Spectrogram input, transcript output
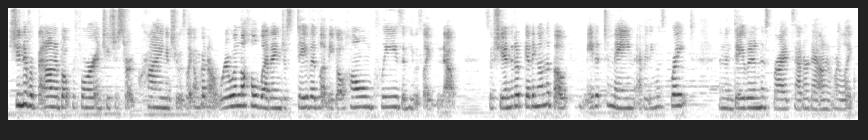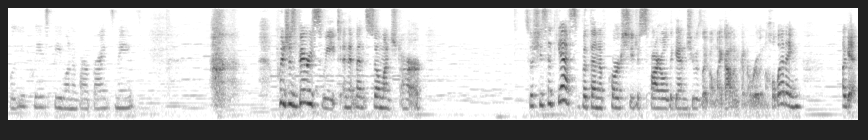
she'd never been on a boat before and she just started crying and she was like, I'm gonna ruin the whole wedding. Just David, let me go home, please. And he was like, no. So she ended up getting on the boat, made it to Maine. Everything was great. And then David and his bride sat her down and were like, will you please be one of our bridesmaids? Which is very sweet and it meant so much to her. So she said yes, but then of course she just spiraled again. She was like, oh my god, I'm gonna ruin the whole wedding again.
